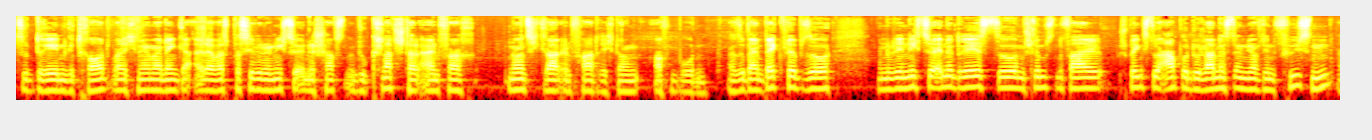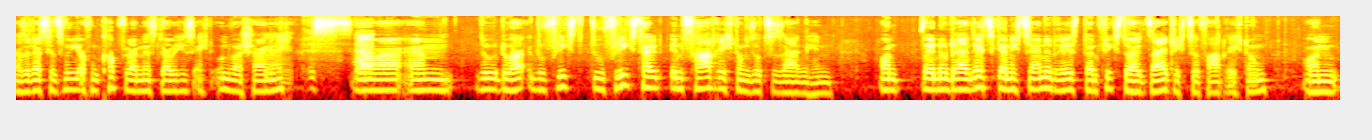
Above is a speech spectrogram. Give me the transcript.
zu drehen getraut, weil ich mir immer denke, Alter, was passiert, wenn du nicht zu Ende schaffst und du klatscht halt einfach 90 Grad in Fahrtrichtung auf den Boden. Also beim Backflip so, wenn du den nicht zu Ende drehst, so im schlimmsten Fall springst du ab und du landest irgendwie auf den Füßen. Also dass du jetzt wirklich auf dem Kopf landest, glaube ich, ist echt unwahrscheinlich. Ist, ja, Aber ähm, du, du, du, fliegst, du fliegst halt in Fahrtrichtung sozusagen hin. Und wenn du 63er nicht zu Ende drehst, dann fliegst du halt seitlich zur Fahrtrichtung und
